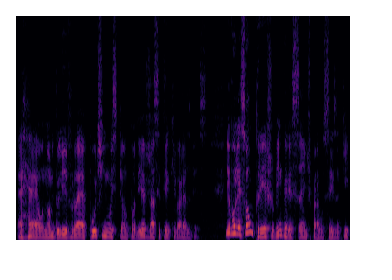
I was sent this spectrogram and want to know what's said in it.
É, o nome do livro é Putin, o espião do poder, já citei aqui várias vezes. E eu vou ler só um trecho bem interessante para vocês aqui,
